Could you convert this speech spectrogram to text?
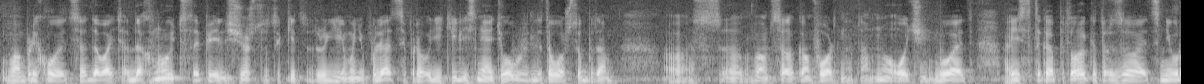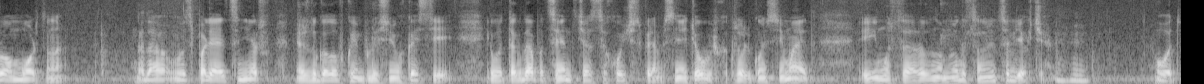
вам приходится давать отдохнуть стопе или еще что-то, какие-то другие манипуляции проводить, или снять обувь для того, чтобы там Э, вам стало комфортно, там, ну, очень. Бывает, а есть такая патология, которая называется невром Мортона, когда воспаляется нерв между головкой и плюсневых костей. И вот тогда пациенту часто хочется прям снять обувь, как только он снимает, и ему сразу намного становится легче. Угу. Вот.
